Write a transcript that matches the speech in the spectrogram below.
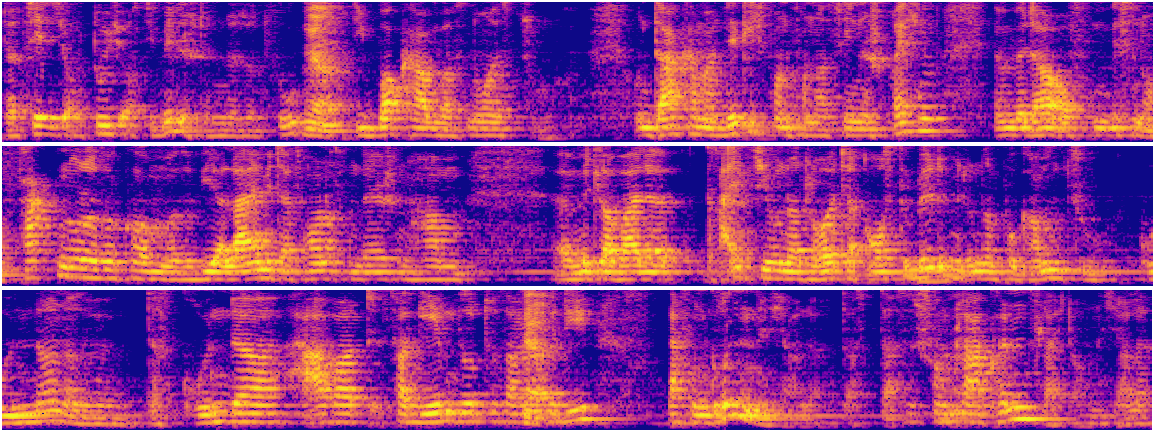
Da zähle ich auch durchaus die Mittelstände dazu, ja. die Bock haben, was Neues zu machen. Und da kann man wirklich von, von der Szene sprechen. Wenn wir da auf ein bisschen auf Fakten oder so kommen, also wir allein mit der Founders Foundation haben äh, mittlerweile 300, 400 Leute ausgebildet mit unserem Programm zu Gründern, also das Gründer Harvard vergeben sozusagen ja. für die. Davon gründen nicht alle. Das, das ist schon klar, können vielleicht auch nicht alle.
